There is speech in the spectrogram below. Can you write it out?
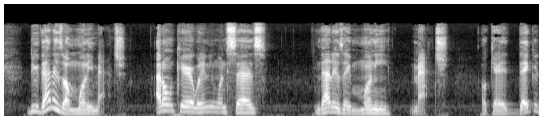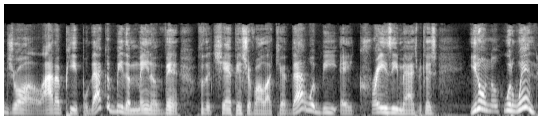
dude, that is a money match. I don't care what anyone says. That is a money match. Okay, they could draw a lot of people. That could be the main event for the championship for all I care. That would be a crazy match because you don't know who would win.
